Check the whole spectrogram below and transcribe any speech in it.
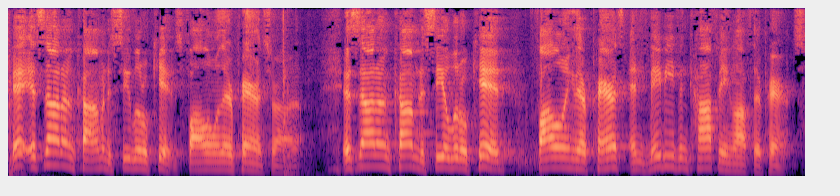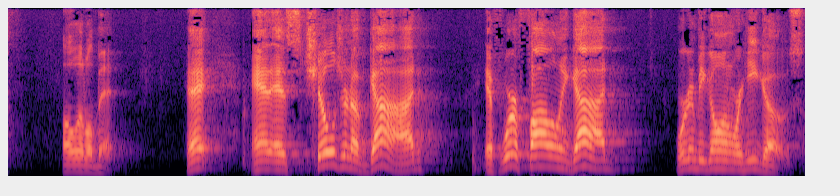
Okay? It's not uncommon to see little kids following their parents around. It's not uncommon to see a little kid following their parents and maybe even copying off their parents a little bit. Okay? And as children of God, if we're following God, we're going to be going where He goes.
